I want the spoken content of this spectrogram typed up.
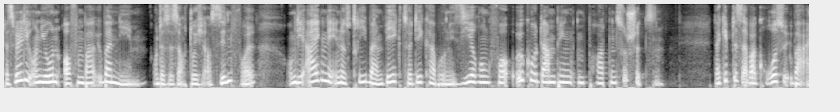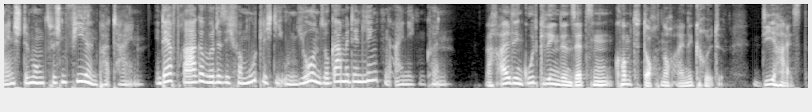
Das will die Union offenbar übernehmen. Und das ist auch durchaus sinnvoll, um die eigene Industrie beim Weg zur Dekarbonisierung vor Ökodumping-Importen zu schützen. Da gibt es aber große Übereinstimmung zwischen vielen Parteien. In der Frage würde sich vermutlich die Union sogar mit den Linken einigen können. Nach all den gut klingenden Sätzen kommt doch noch eine Kröte. Die heißt,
